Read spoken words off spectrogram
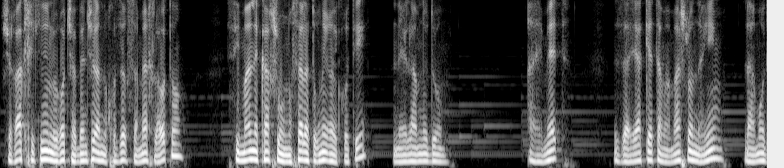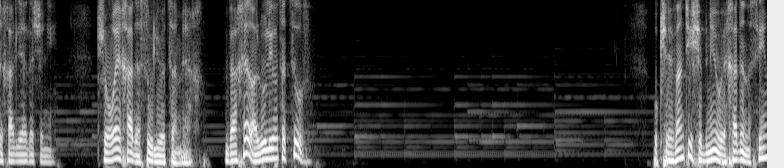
שרק חיכינו לראות שהבן שלנו חוזר שמח לאוטו, סימן לכך שהוא נוסע לטורניר היקרותי, נעלמנו דום. האמת, זה היה קטע ממש לא נעים לעמוד אחד ליד השני. כשהורה אחד עשוי להיות שמח, ואחר עלול להיות עצוב. וכשהבנתי שבני הוא אחד הנושאים,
